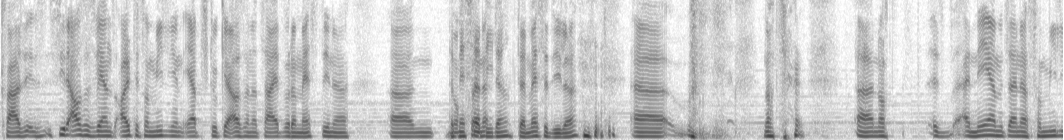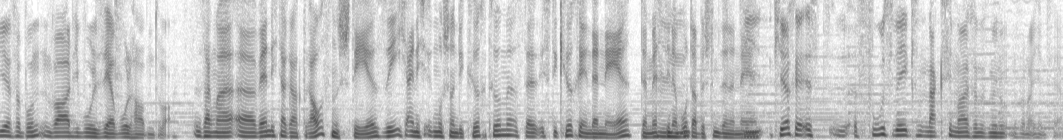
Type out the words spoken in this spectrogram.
quasi, es sieht aus, als wären es alte Familienerbstücke aus einer Zeit, wo der Messdiener äh, Der noch Messerdealer. Seine, der Messedealer äh, noch, äh, noch äh, näher mit seiner Familie verbunden war, die wohl sehr wohlhabend war. Sag mal, äh, während ich da gerade draußen stehe, sehe ich eigentlich irgendwo schon die Kirchtürme? Ist, der, ist die Kirche in der Nähe? Der Messdiener Mhm. wohnt da bestimmt in der Nähe. Die Kirche ist Fußweg maximal fünf Minuten von euch entfernt.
